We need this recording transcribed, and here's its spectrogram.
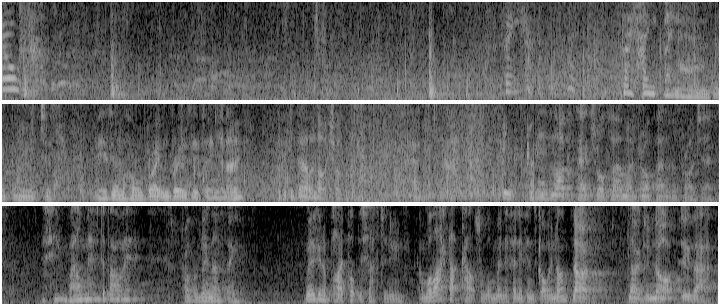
Girls. See? They hate me. No, they don't. Just easy on the whole bright and breezy thing, you know? Take it down a notch or ten. Thanks, God. As an architectural firm might drop out of a project. They seem well miffed about it. It's probably nothing. We're going to pipe up this afternoon, and we'll ask that councilwoman if anything's going on. No, no, do not do that.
